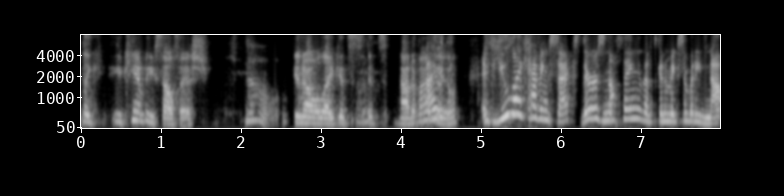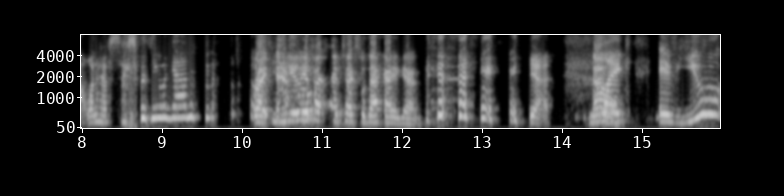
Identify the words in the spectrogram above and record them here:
like you can't be selfish. no You know, like it's it's not about I- you. if you like having sex there is nothing that's going to make somebody not want to have sex with you again Right. Ask you- me if I've had sex with that guy again. yeah No. like if you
